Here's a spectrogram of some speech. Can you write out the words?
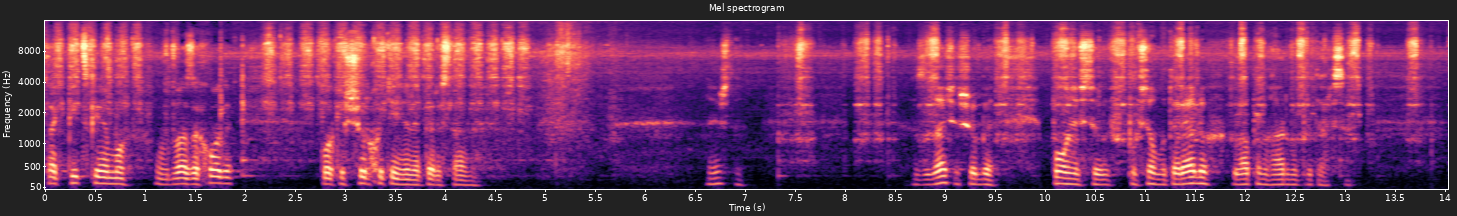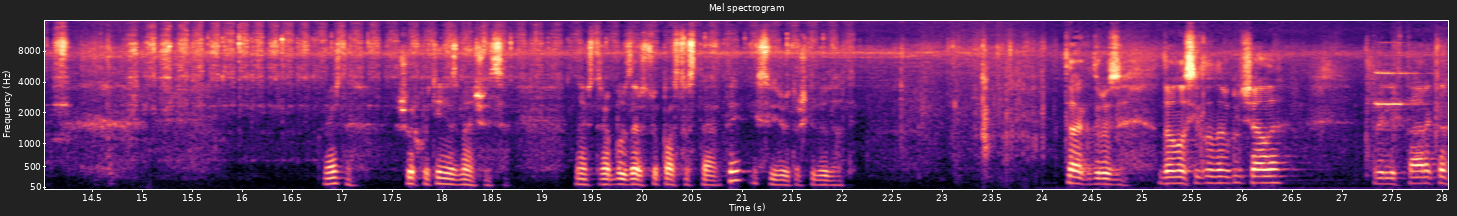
Так піцкаємо в два заходи, поки шурхотіння не перестане. Знаєш? Задача, щоб повністю по всьому тарелю клапан гарно притерся. Бачите? Шурхотіння зменшується. Знаєш, треба буде зараз цю пасту стерти і свіжу трошки додати. Так, друзі, давно світло не виключали. При ліхтариках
